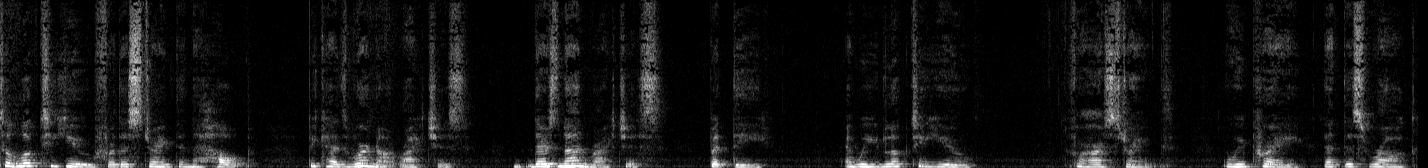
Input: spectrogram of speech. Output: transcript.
to look to you for the strength and the help because we're not righteous. There's none righteous but thee. And we look to you for our strength. And we pray that this rock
